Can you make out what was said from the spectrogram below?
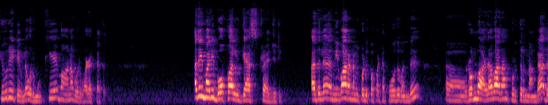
கியூரேட்டிவ்ல ஒரு முக்கியமான ஒரு வழக்கு அது. அதே மாதிரி போபால் கேஸ் ட்ராஜடி அதில் நிவாரணம் கொடுக்கப்பட்ட போது வந்து ரொம்ப அளவாக தான் கொடுத்துருந்தாங்க. அது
